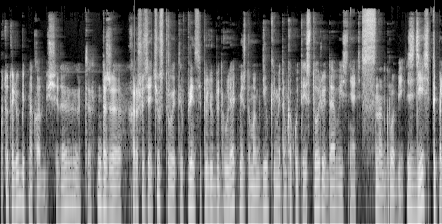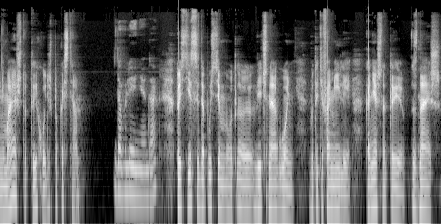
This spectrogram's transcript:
Кто-то любит на кладбище, да, это даже хорошо себя чувствует и, в принципе, любит гулять между могилками, там какую-то историю, да, выяснять с надгробий. Здесь ты понимаешь, что ты ходишь по костям давление, да? То есть, если, допустим, вот э, вечный огонь, вот эти фамилии, конечно, ты знаешь,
